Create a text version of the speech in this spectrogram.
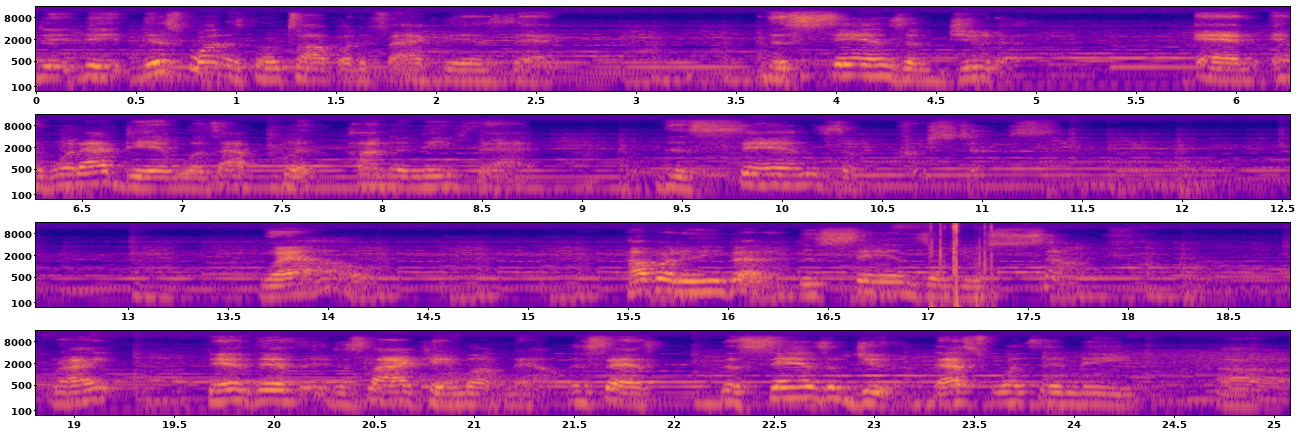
the, the, this one is going to talk about the fact is that the sins of Judah and, and what I did was I put underneath that the sins of Christians. Well, how about any better? The sins of yourself, right? There, there, the slide came up now. It says the sins of Judah. That's what's in the uh,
